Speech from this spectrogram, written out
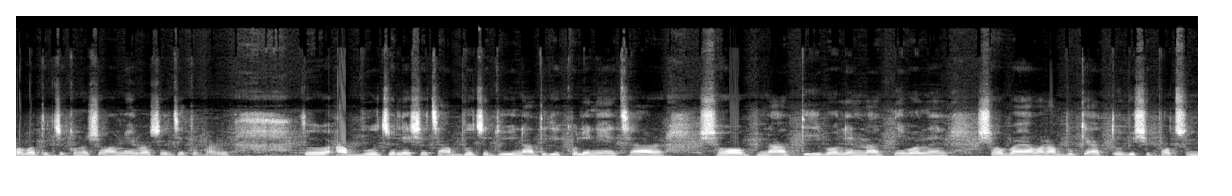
বাবা তো যে কোনো সময় মেয়ের বাসায় যেতে পারে। তো আব্বুও চলে এসেছে, আব্বু হচ্ছে দুই নাতিকে কোলে নিয়েছে, আর সব নাতি বলেন, নাতনি বলেন, সবাই আমার আব্বুকে এত বেশি পছন্দ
